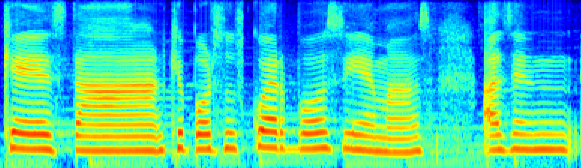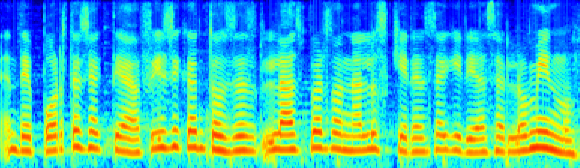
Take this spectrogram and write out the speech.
que están, que por sus cuerpos y demás hacen deportes y actividad física, entonces las personas los quieren seguir y hacer lo mismo.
